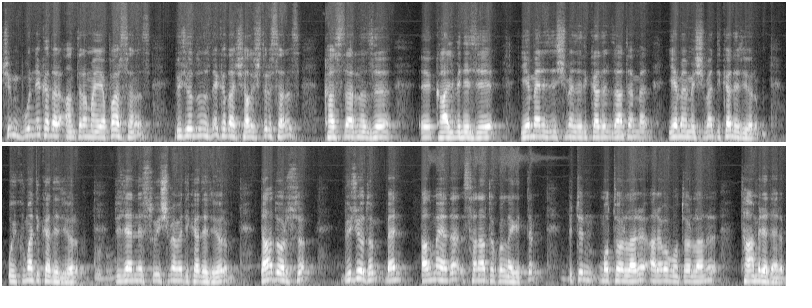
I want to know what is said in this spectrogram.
Şimdi bu ne kadar antrenman yaparsanız, vücudunuz ne kadar çalıştırırsanız kaslarınızı, e, kalbinizi, yemenizi, içmenize dikkat edin. Zaten ben yemem içime dikkat ediyorum. Uykuma dikkat ediyorum. Düzenli su içmeme dikkat ediyorum. Daha doğrusu vücudum ben Almanya'da sanat okuluna gittim. Bütün motorları, araba motorlarını tamir ederim.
